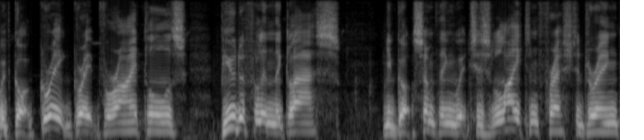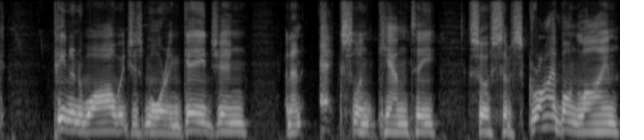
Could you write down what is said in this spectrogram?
We've got great grape varietals, beautiful in the glass. You've got something which is light and fresh to drink, Pinot Noir, which is more engaging, and an excellent Chianti. So subscribe online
